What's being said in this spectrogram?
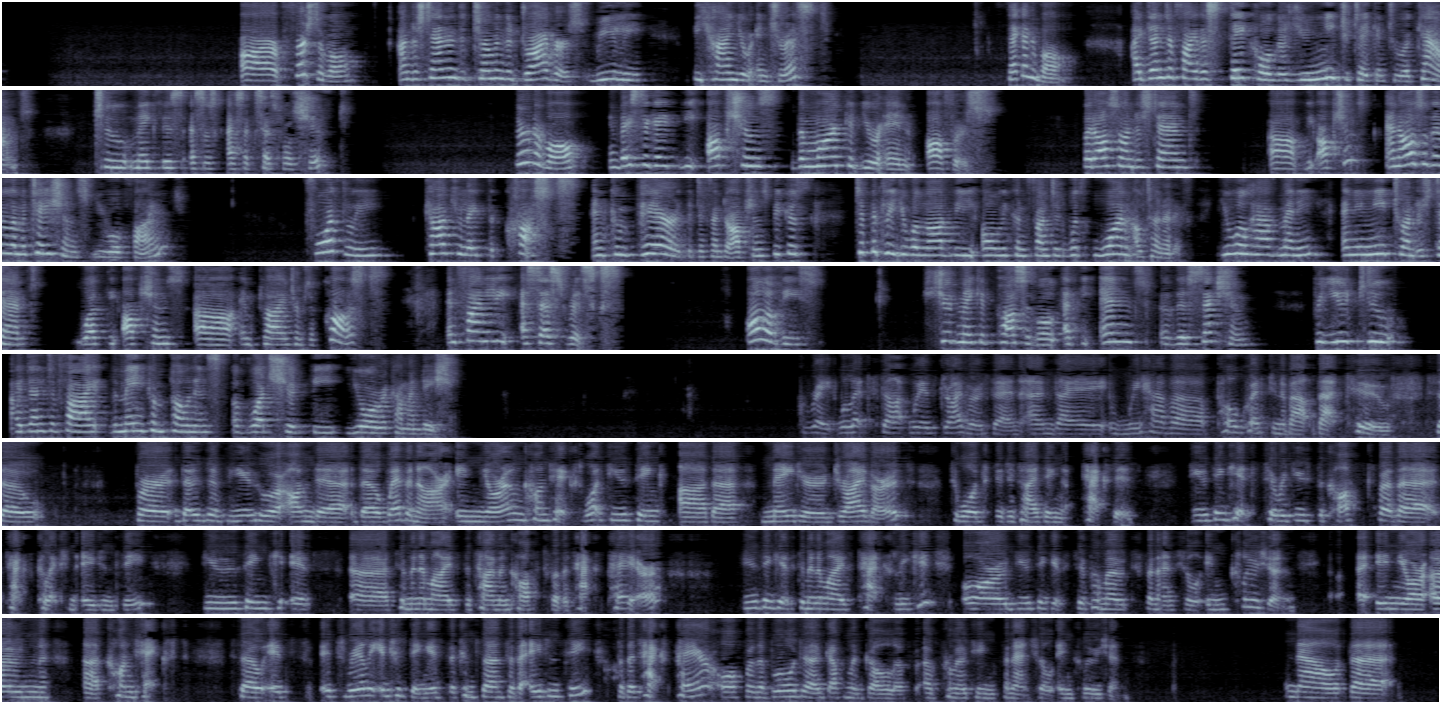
are, first of all, understand and determine the drivers really behind your interest. Second of all, identify the stakeholders you need to take into account to make this a, a successful shift. Third of all, investigate the options the market you're in offers, but also understand uh, the options and also the limitations you will find. Fourthly, calculate the costs and compare the different options because typically you will not be only confronted with one alternative. You will have many and you need to understand what the options uh, imply in terms of costs. And finally, assess risks. All of these should make it possible at the end of this section for you to identify the main components of what should be your recommendation. Great. Well, let's start with drivers then. And I, we have a poll question about that too. So for those of you who are on the, the webinar, in your own context, what do you think are the major drivers towards digitizing taxes? Do you think it's to reduce the cost for the tax collection agency? Do you think it's uh, to minimize the time and cost for the taxpayer? Do you think it's to minimize tax leakage or do you think it's to promote financial inclusion uh, in your own uh, context? So it's, it's really interesting. Is the concern for the agency, for the taxpayer, or for the broader government goal of, of promoting financial inclusion? Now, the,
